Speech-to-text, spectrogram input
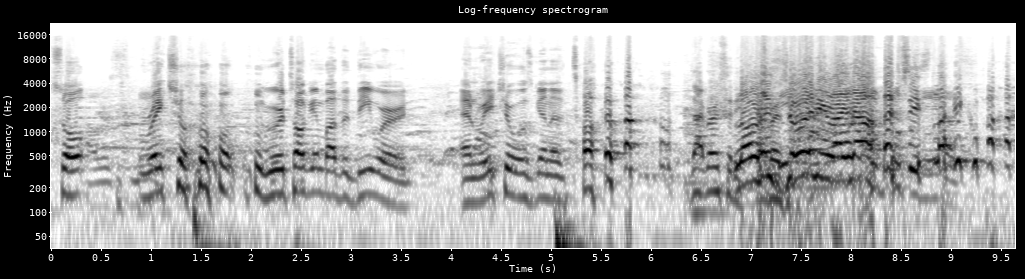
So, I was- Rachel, we were talking about the D word, and Rachel was gonna talk about Diversity. Lauren's Diversity. joining right now. and Diversity, She's yes. like, what?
